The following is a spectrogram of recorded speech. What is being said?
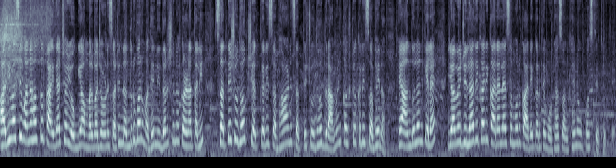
आदिवासी वनहक्क कायद्याच्या योग्य अंमलबजावणीसाठी नंदुरबारमध्ये निदर्शनं करण्यात आली. सत्यशोधक शेतकरी सभा आणि सत्यशोधक ग्रामीण कष्टकरी सभेनं हे आंदोलन केलंय. यावेळी जिल्हाधिकारी कार्यालयासमोर कार्यकर्ते मोठ्या संख्येनं उपस्थित होते.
